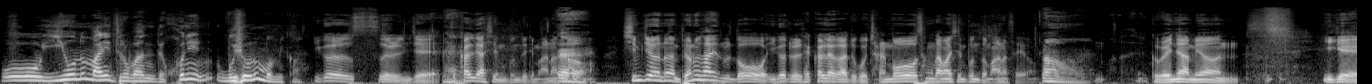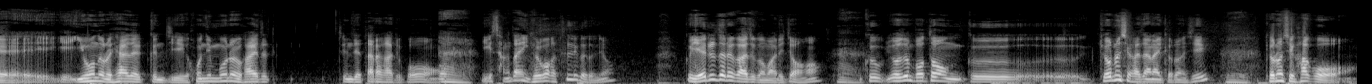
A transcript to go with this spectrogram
오, 이혼은 많이 들어봤는데 혼인 무효는 뭡니까? 이것을 이제 네. 헷갈려 하시는 분들이 많아서 네. 심지어는 변호사님들도 이거를 헷갈려 가지고 잘못 상담하시는 분도 많으세요. 어. 그 왜냐하면 이게, 이혼으로 해야 될 건지 혼인문으로 가야 될 건지에 따라 가지고 네. 이게 상당히 결과가 틀리거든요. 그 예를 들어 가지고 말이죠. 네. 그 요즘 보통 그 결혼식 하잖아요. 결혼식 결혼식 하고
